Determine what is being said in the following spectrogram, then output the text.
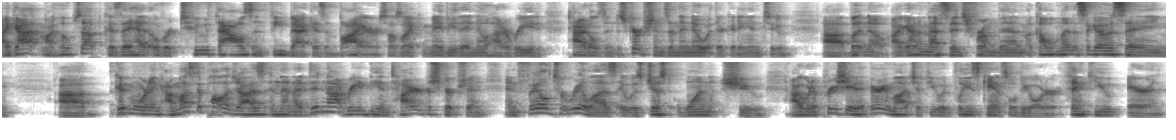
I got my hopes up because they had over 2,000 feedback as a buyer. So I was like, maybe they know how to read titles and descriptions and they know what they're getting into. Uh, but no, I got a message from them a couple minutes ago saying, uh, good morning. I must apologize and then I did not read the entire description and failed to realize it was just one shoe. I would appreciate it very much if you would please cancel the order. Thank you, Aaron.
